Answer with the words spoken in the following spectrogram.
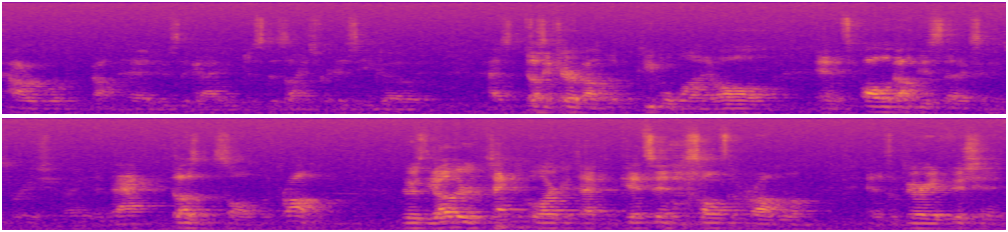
Howard Wolf Fountainhead, who's the guy who just designs for his ego and has, doesn't care about what the people want at all, and it's all about the aesthetics and inspiration, right? And that doesn't solve the problem. There's the other technical architect that gets in and solves the problem, and it's a very efficient,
